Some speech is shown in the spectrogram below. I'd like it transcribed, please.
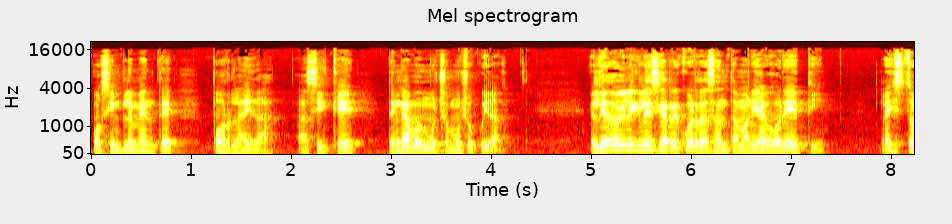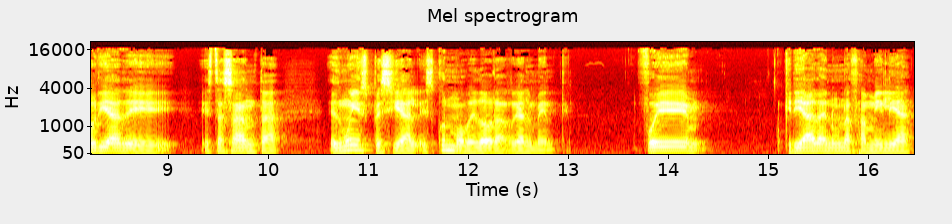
o simplemente por la edad. Así que tengamos mucho, mucho cuidado. El día de hoy la iglesia recuerda a Santa María Goretti, la historia de esta santa es muy especial, es conmovedora realmente. Fue criada en una familia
